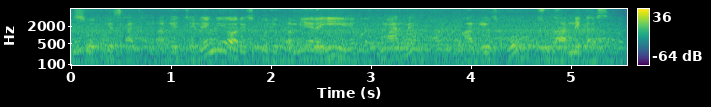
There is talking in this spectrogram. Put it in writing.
इस सोच के साथ हम आगे चलेंगे और इसको जो कमियाँ रही हैं वर्तमान में, आगे उसको सुधारने का संभव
